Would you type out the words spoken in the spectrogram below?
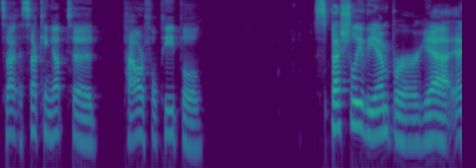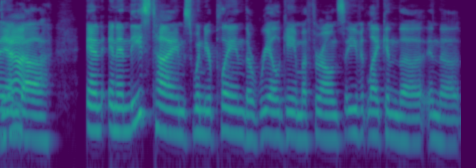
su- sucking up to powerful people. Especially the Emperor, yeah. And yeah. uh and and in these times when you're playing the real Game of Thrones, even like in the in the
